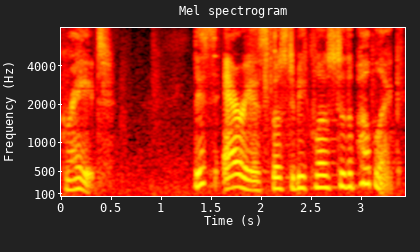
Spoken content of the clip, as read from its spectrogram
Great. This area is supposed to be close to the public.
